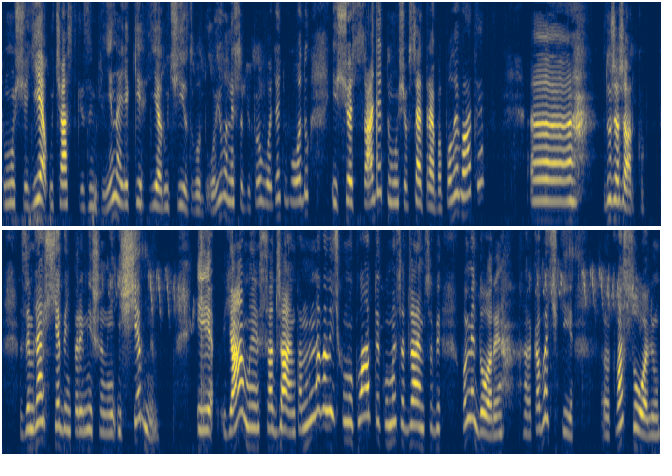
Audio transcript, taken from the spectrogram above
тому що є участки землі, на яких є ручі з водою, вони собі проводять воду і щось садять, тому що все треба поливати. Е, дуже жарко. Земля щебінь перемішаний із щебнем. І я ми саджаємо там на невеличкому клаптику, ми саджаємо собі помідори, е, кабачки, е, квасолю,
